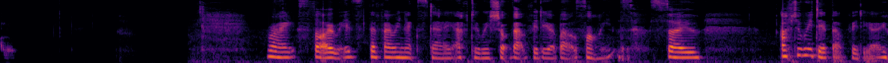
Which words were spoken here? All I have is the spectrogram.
Hello. Right, so it's the very next day after we shot that video about science. So after we did that video,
